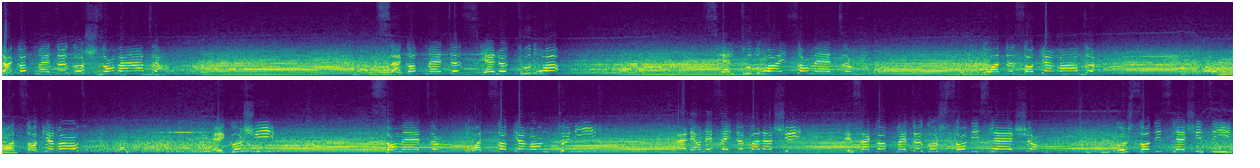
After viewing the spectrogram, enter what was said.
50 mètres, gauche 120. 50 mètres, ciel tout droit. Ciel tout droit et 100 mètres. Droite 140. Droite 140. Et gauchis. 100 mètres. Droite 140. Tenir. Allez, on essaye de pas lâcher. Et 50 mètres. Gauche 110 lèches. Gauche 110 lèches ici.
